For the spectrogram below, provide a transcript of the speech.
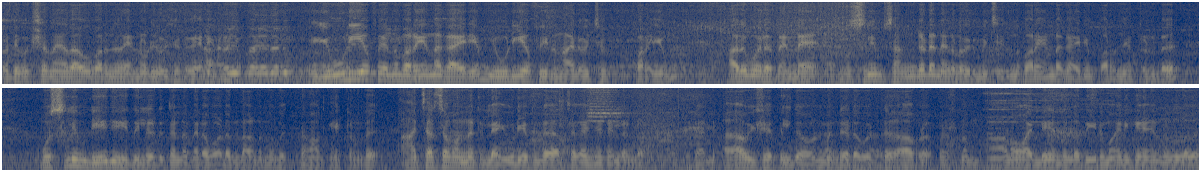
പ്രതിപക്ഷ നേതാവ് പറഞ്ഞത് എന്നോട് ചോദിച്ചിട്ട് കാര്യം യു ഡി എഫ് എന്ന് പറയുന്ന കാര്യം യു ഡി എഫ് ഇരുന്ന് ആലോചിച്ച് പറയും. അതുപോലെ തന്നെ മുസ്ലിം സംഘടനകൾ ഒരുമിച്ചിരുന്ന് പറയേണ്ട കാര്യം പറഞ്ഞിട്ടുണ്ട്. മുസ്ലിം ലീഗ് ഇതിൽ എടുക്കേണ്ട നിലപാട് എന്താണെന്ന് വ്യക്തമാക്കിയിട്ടുണ്ട്. ആ ചർച്ച വന്നിട്ടില്ല. യു ഡി എഫിന്റെ ചർച്ച കഴിഞ്ഞിട്ടില്ലല്ലോ. ആ വിഷയത്തിൽ ഗവൺമെന്റ് ഇടപെട്ട് ആ പ്രശ്നം ആണോ അല്ലേ എന്നുള്ളത് തീരുമാനിക്കുക എന്നുള്ളത്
